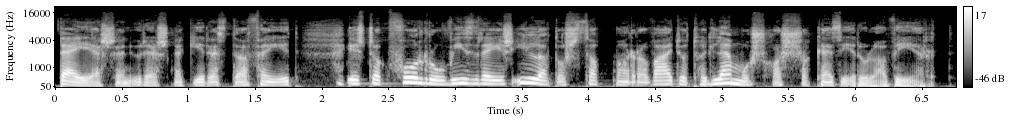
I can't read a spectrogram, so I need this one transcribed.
Teljesen üresnek érezte a fejét, és csak forró vízre és illatos szapmarra vágyott, hogy lemoshassa kezéről a vért.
